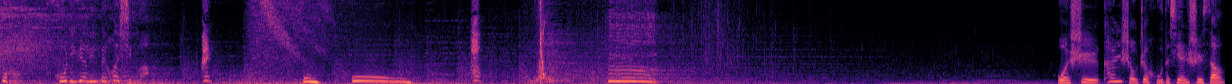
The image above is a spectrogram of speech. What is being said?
不好，湖底怨灵被唤醒了！嘿，嗯，嗯。我是看守这湖的仙师桑，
